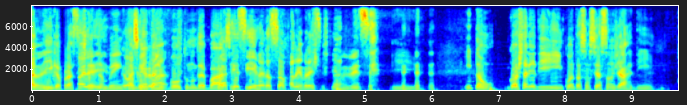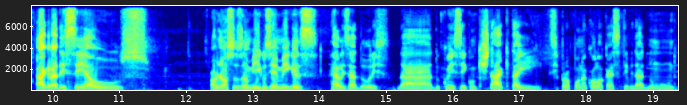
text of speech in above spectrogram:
a Exatamente. dica pra assistir aí, também. eu Também tá uma- envolto no Eu debate. acho que esse erro era só para lembrar esse filme, viu? E- Então, gostaria de, enquanto Associação Jardim, agradecer aos, aos nossos amigos e amigas realizadores da, do Conhecer e Conquistar, que está aí se propondo a colocar essa atividade no mundo.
